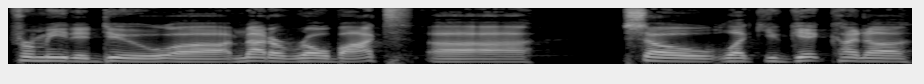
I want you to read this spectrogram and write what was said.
for me to do. Uh, I'm not a robot, uh, so like you get kind of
